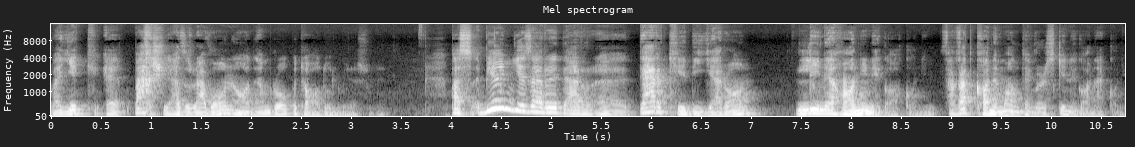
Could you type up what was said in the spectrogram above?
و یک بخشی از روان آدم رو به تعادل میرسونه. پس بیایم یه ذره در درک دیگران لینهانی نگاه کنیم. فقط کان نگاه نکنیم.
